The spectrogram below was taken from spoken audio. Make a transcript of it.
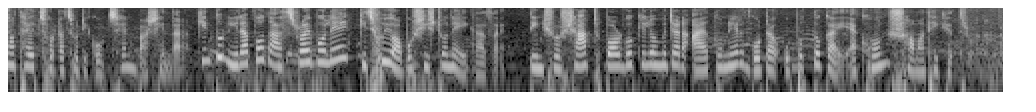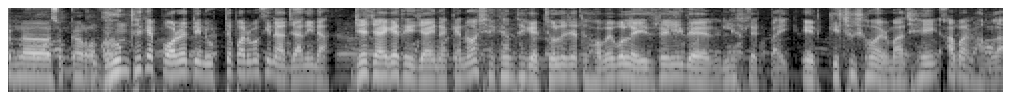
মাথায় ছোটাছুটি করছেন বাসিন্দারা। কিন্তু নিরাপদ আশ্রয় বলে কিছুই অবশিষ্ট নেই গাজায়। তিনশো ষাট বর্গ কিলোমিটার আয়তনের গোটা উপত্যকায় এখন সমাধিক্ষেত্র। ঘুম থেকে পরের দিন উঠতে পারব কিনা জানি না। যে জায়গাতেই যাই না কেন সেখান থেকে চলে যেতে হবে বলে ইসরায়েলিদের লিফলেট পাই। এর কিছু সময়ের মাঝেই আবার হামলা।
